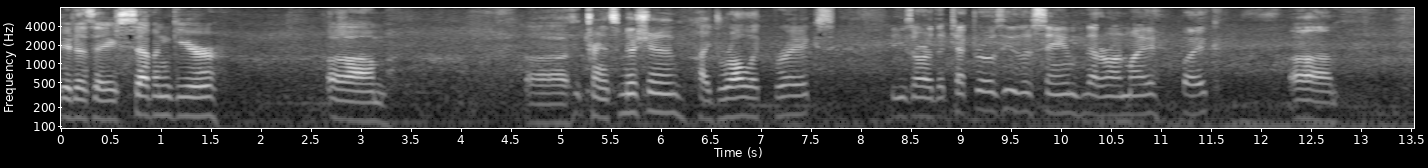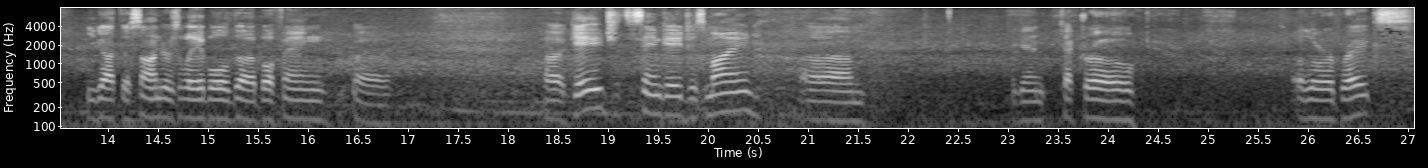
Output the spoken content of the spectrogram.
It is a seven gear um, uh, transmission, hydraulic brakes. These are the Tektros. These are the same that are on my bike. Um, you got the Sondors labeled uh, Bafang uh, uh, gauge. It's the same gauge as mine. Um, again, Tektro Allure brakes.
